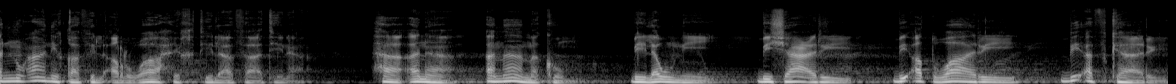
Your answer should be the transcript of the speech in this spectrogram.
أن نعانق في الأرواح اختلافاتنا. ها أنا أمامكم بلوني بشعري بأطواري بأفكاري.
